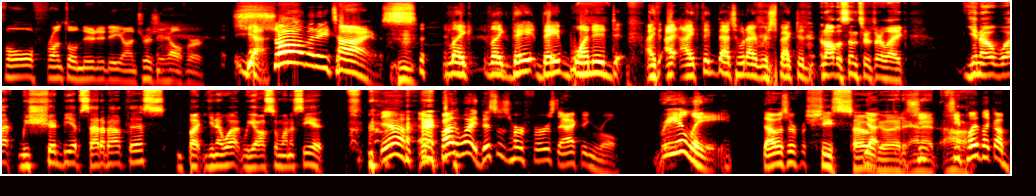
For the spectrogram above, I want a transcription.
full frontal nudity on Tricia Helfer. Yeah. so many times. like like they they wanted I, I I think that's what I respected And all the censors are like, you know what? We should be upset about this, but you know what? We also want to see it. Yeah. And by the way, this is her first acting role. really That was her. First, She's so yeah, good She, in it. she Oh. played like a,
